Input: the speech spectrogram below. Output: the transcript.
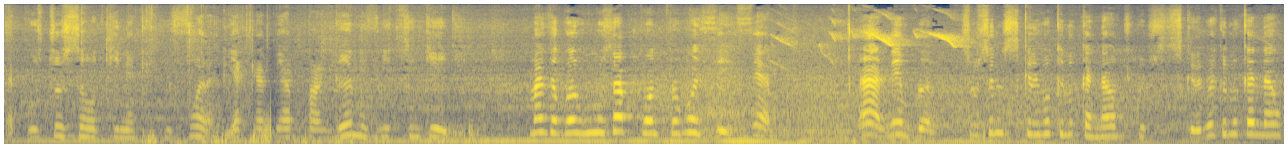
da construção aqui, né, aqui fora E acabei apagando o vídeo sem querer Mas agora eu vou mostrar pronto pra vocês, certo? Ah, lembrando, se você não se inscreveu aqui no canal, tipo, se inscrever aqui no canal,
